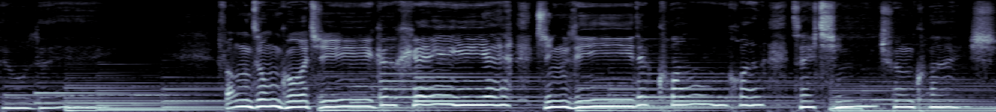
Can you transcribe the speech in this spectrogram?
流泪。放纵过几个黑夜，经历的狂欢，在青春快逝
